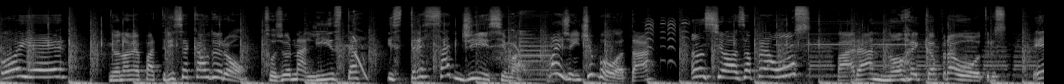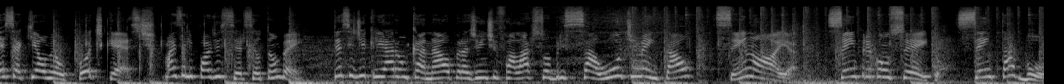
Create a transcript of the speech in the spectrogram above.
Oiê! Meu nome é Patrícia Calderon, sou jornalista, estressadíssima, mas gente boa, tá? Ansiosa para uns, paranoica para outros. Esse aqui é o meu podcast, mas ele pode ser seu também. Decidi criar um canal pra gente falar sobre saúde mental sem noia, sem preconceito, sem tabu.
